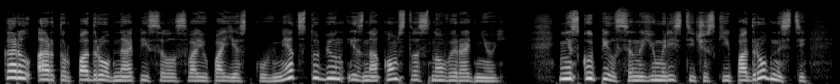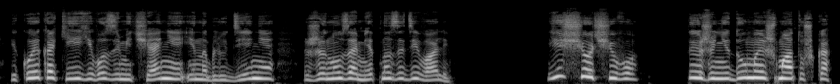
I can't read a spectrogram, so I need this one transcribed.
Карл Артур подробно описывал свою поездку в Мецтубюн и знакомство с новой роднёй. Не скупился на юмористические подробности, и кое-какие его замечания и наблюдения жену заметно задевали. «Еще чего! Ты же не думаешь, матушка...»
